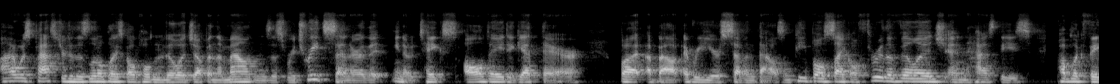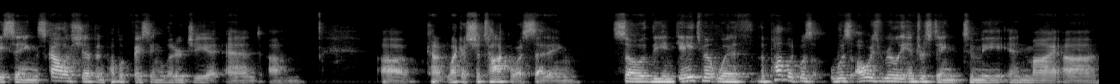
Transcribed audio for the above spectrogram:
I was pastor to this little place called Holden Village up in the mountains, this retreat center that you know takes all day to get there but about every year 7,000 people cycle through the village and has these public facing scholarship and public facing liturgy and um, uh, kind of like a Chautauqua setting. So the engagement with the public was was always really interesting to me in my uh,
